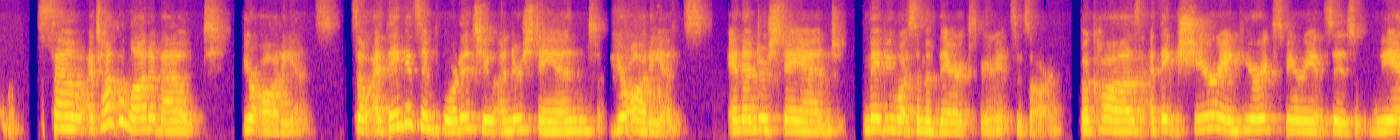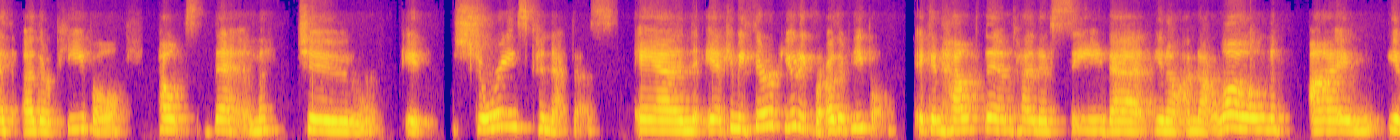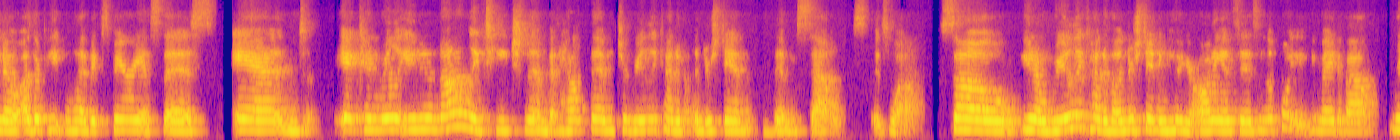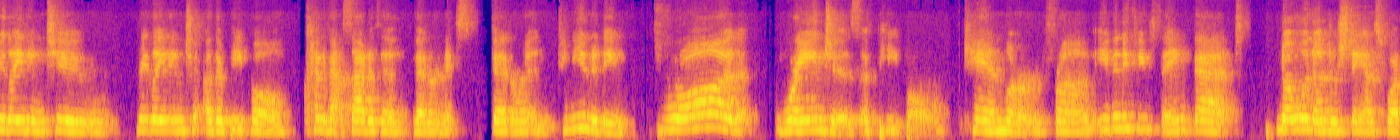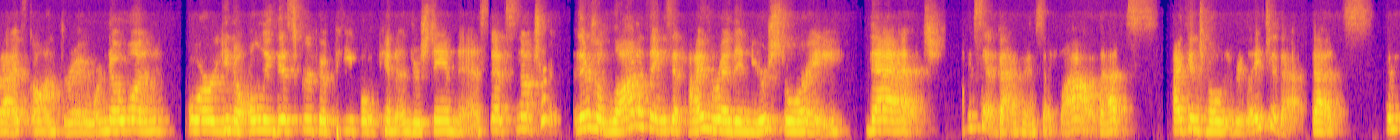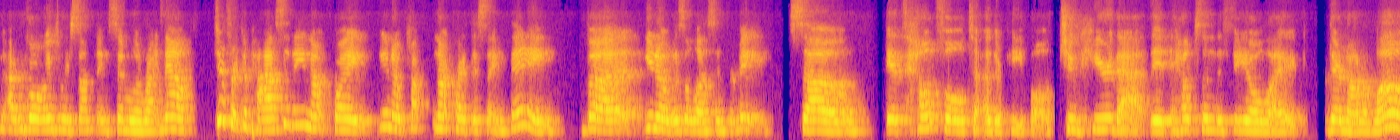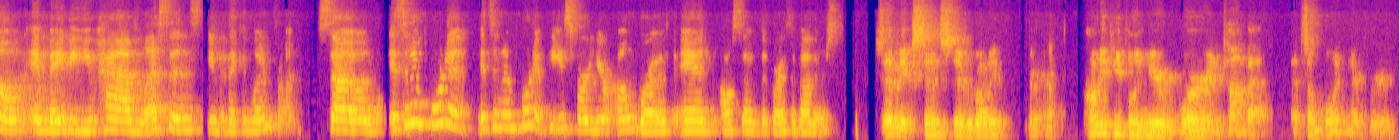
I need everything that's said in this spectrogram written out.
in? So I talk a lot about your audience. So I think it's important to understand your audience and understand maybe what some of their experiences are. Because I think sharing your experiences with other people helps them to it stories connect us and it can be therapeutic for other people. It can help them kind of see that, you know, I'm not alone. I'm, you know, other people have experienced this and it can really you know not only teach them but help them to really kind of understand themselves as well so you know really kind of understanding who your audience is and the point that you made about relating to relating to other people kind of outside of the veteran veteran community broad ranges of people can learn from even if you think that no one understands what I've gone through, or no one, or, you know, only this group of people can understand this. That's not true. There's a lot of things that I've read in your story that I sat back and I said, wow, that's, I can totally relate to that. That's, I'm, I'm going through something similar right now, different capacity, not quite, you know, not quite the same thing, but, you know, it was a lesson for me. So it's helpful to other people to hear that. It helps them to feel like they're not alone and maybe you have lessons you know they can learn from. So it's an important it's an important piece for your own growth and also the growth of others. Does that make sense to everybody? Yeah. how many people in here were in combat at some point in their career?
